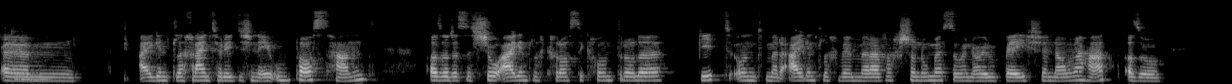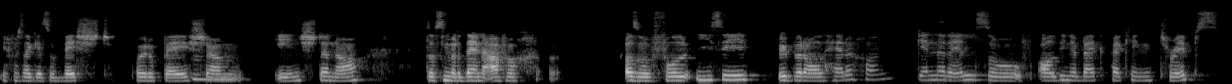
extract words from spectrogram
ähm, eigentlich rein theoretisch einen EU-Pass haben. Also, dass es schon eigentlich krasse Kontrollen gibt und man eigentlich, wenn man einfach schon nur so einen europäischen Namen hat, also ich würde sagen so westeuropäisch Mhm. am ehesten noch, dass man dann einfach also voll easy überall her kann. Generell so auf all deinen Backpacking-Trips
